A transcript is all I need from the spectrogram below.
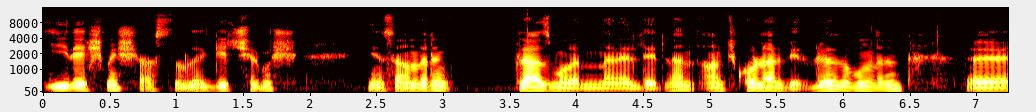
iyileşmiş, hastalığı geçirmiş insanların plazmalarından elde edilen antikorlar veriliyor ve bunların e,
